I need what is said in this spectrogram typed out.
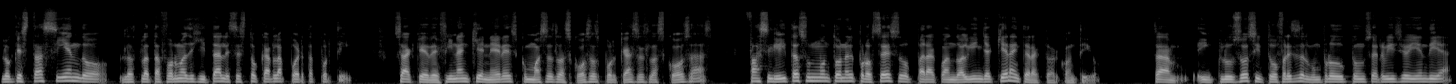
lo que está haciendo las plataformas digitales es tocar la puerta por ti. O sea, que definan quién eres, cómo haces las cosas, por qué haces las cosas. Facilitas un montón el proceso para cuando alguien ya quiera interactuar contigo. O sea, incluso si tú ofreces algún producto o un servicio hoy en día,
